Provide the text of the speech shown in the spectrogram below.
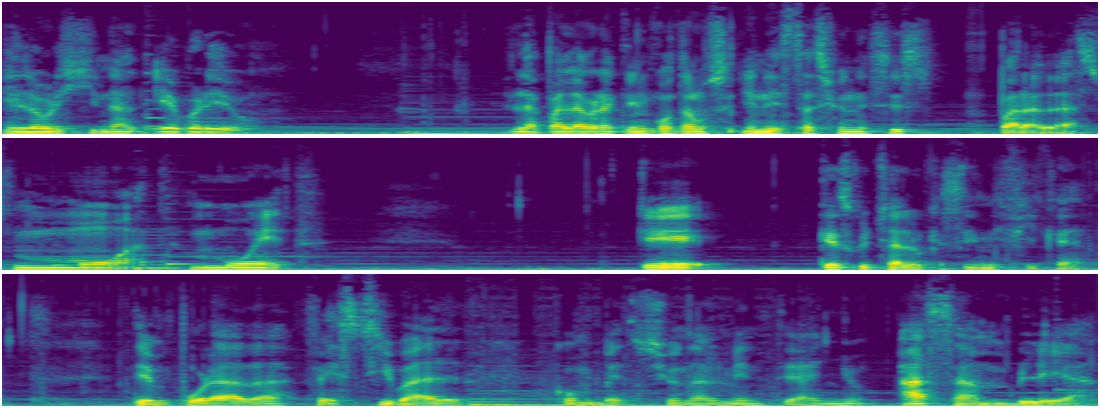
el original hebreo? La palabra que encontramos en estaciones es para las moad, moed que, escucha lo que significa temporada, festival, convencionalmente año, asamblea,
